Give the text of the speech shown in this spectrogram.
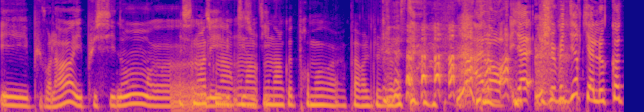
Et puis voilà, et puis sinon. Euh, sinon, est-ce qu'on a, on a, un code promo euh, parole de juriste Alors, y a, je vais dire qu'il y a le code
